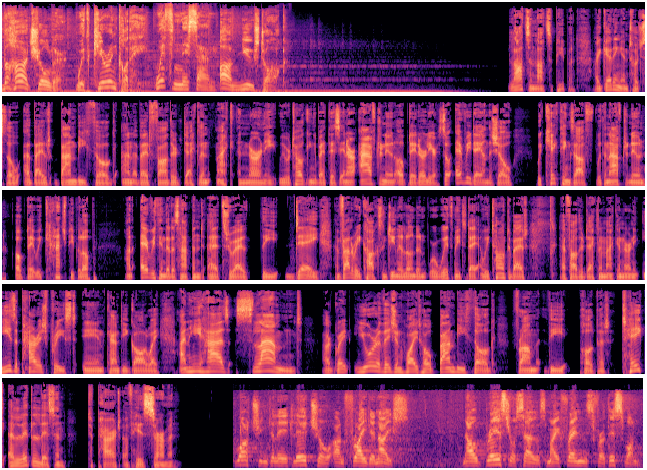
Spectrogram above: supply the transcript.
The Hard Shoulder with Kieran Cuddihy with Nissan. on Newstalk. Lots and lots of people are getting in touch, though, about Bambi Thug and about Father Declan McInerney. We were talking about this in our afternoon update earlier. So every day on the show, we kick things off with an afternoon update. We catch people up on everything that has happened uh, throughout the day. And Valerie Cox and Gina London were with me today, and we talked about uh, Father Declan McInerney. He's a parish priest in County Galway, and he has slammed our great Eurovision White Hope Bambi Thug from the pulpit. Take a little listen to part of his sermon. watching the Late Late Show on Friday night. Now, brace yourselves, my friends, for this one.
